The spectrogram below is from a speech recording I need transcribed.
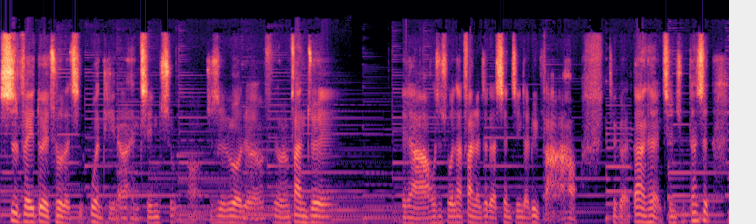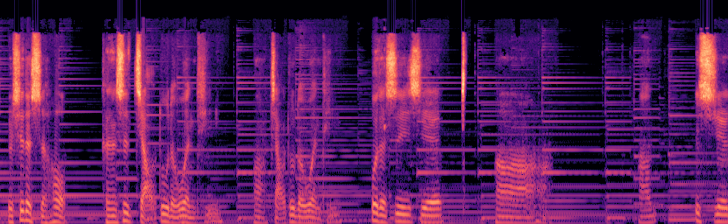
是非对错的问题呢，很清楚啊，就是如果有有人犯罪。对啊，或是说他犯了这个圣经的律法哈，这个当然是很清楚。但是有些的时候，可能是角度的问题啊，角度的问题，或者是一些啊啊一些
